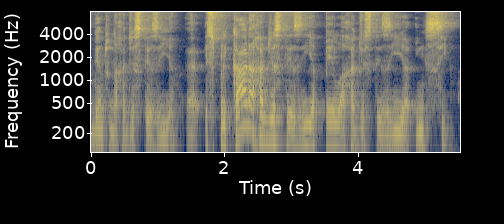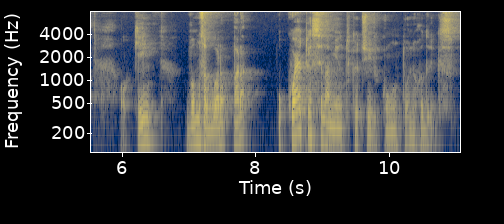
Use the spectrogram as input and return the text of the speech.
dentro da radiestesia. É, explicar a radiestesia pela radiestesia em si. Ok? Vamos agora para o quarto ensinamento que eu tive com o Antônio Rodrigues.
